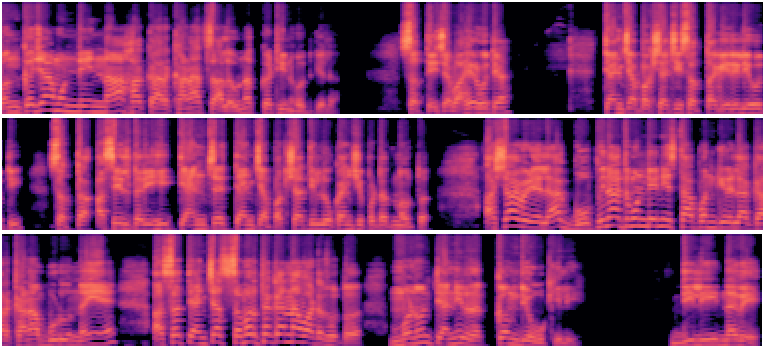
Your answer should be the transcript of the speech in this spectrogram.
पंकजा मुंडेंना हा कारखाना चालवणं कठीण होत गेलं. सत्तेच्या बाहेर होत्या. त्यांच्या पक्षाची सत्ता गेलेली होती. सत्ता असेल तरीही त्यांचं त्यांच्या पक्षातील लोकांशी पटत नव्हतं. अशा वेळेला गोपीनाथ मुंडेंनी स्थापन केलेला कारखाना बुडू नये असं त्यांच्या समर्थकांना वाटत होतं. म्हणून त्यांनी रक्कम देऊ केली. दिली नव्हे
